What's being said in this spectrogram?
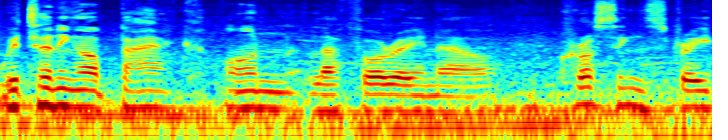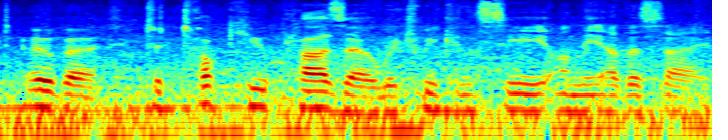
We're turning our back on La Forêt now, crossing straight over to Tokyu Plaza, which we can see on the other side.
